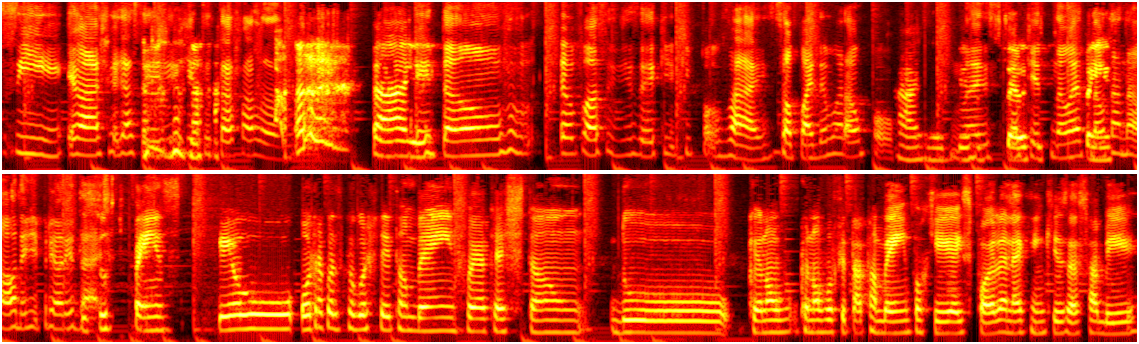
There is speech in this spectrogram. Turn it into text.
Sim, eu acho que eu já sei de que tu tá falando. Ai, Então, eu posso dizer que, que pô, vai. Só pode demorar um pouco. ai, meu Deus Mas do céu. porque não, é, não tá na ordem de de prioridade. suspense. Eu outra coisa que eu gostei também foi a questão do que eu não que eu não vou citar também porque é spoiler, né? Quem quiser saber,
